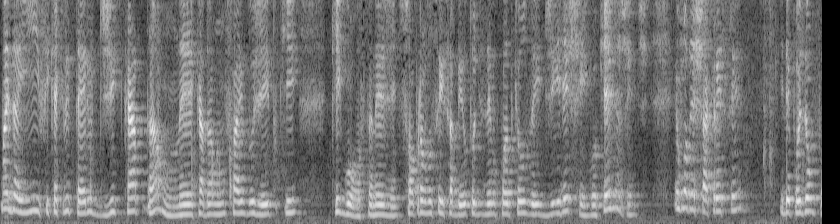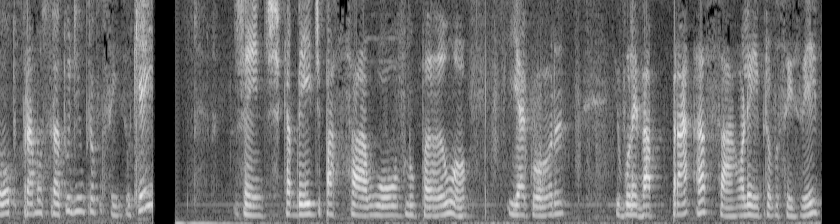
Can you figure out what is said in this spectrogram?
Mas aí fica a critério de cada um, né? Cada um faz do jeito que que gosta, né, gente? Só para vocês saberem, eu tô dizendo quanto que eu usei de recheio, ok, minha gente? Eu vou deixar crescer e depois eu volto para mostrar tudinho para vocês, ok? Gente, acabei de passar o ovo no pão, ó. E agora eu vou levar para assar. Olha aí para vocês verem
